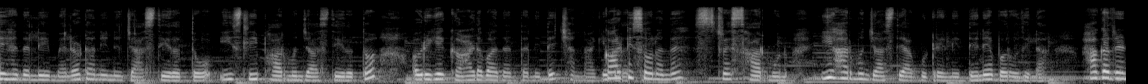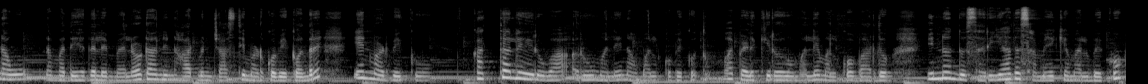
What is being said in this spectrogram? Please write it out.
ದೇಹದಲ್ಲಿ ಮೆಲೋಟಾನಿನ್ ಜಾಸ್ತಿ ಇರುತ್ತೋ ಈ ಸ್ಲೀಪ್ ಹಾರ್ಮೋನ್ ಜಾಸ್ತಿ ಇರುತ್ತೋ ಅವರಿಗೆ ಗಾಢವಾದಂಥ ನಿದ್ದೆ ಚೆನ್ನಾಗಿ ಕಾರ್ಟಿಸೋಲ್ ಅಂದರೆ ಸ್ಟ್ರೆಸ್ ಹಾರ್ಮೋನ್. ಈ ಹಾರ್ಮೋನ್ ಜಾಸ್ತಿ ಆಗ್ಬಿಟ್ರೆ ನಿದ್ದೆನೇ ಬರೋದಿಲ್ಲ. ಹಾಗಾದರೆ ನಾವು ನಮ್ಮ ದೇಹದಲ್ಲಿ ಮೆಲೋಟಾನಿನ್ ಹಾರ್ಮೋನ್ ಜಾಸ್ತಿ ಮಾಡ್ಕೋಬೇಕು ಅಂದರೆ ಏನು ಮಾಡಬೇಕು? ಕತ್ತಲೆ ಇರುವ ರೂಮಲ್ಲೇ ನಾವು ಮಲ್ಕೋಬೇಕು. ತುಂಬ ಬೆಳಕಿರೋ ರೂಮಲ್ಲೇ ಮಲ್ಕೋಬಾರ್ದು. ಇನ್ನೊಂದು ಸರಿಯಾದ ಸಮಯಕ್ಕೆ ಮಲಬೇಕು.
